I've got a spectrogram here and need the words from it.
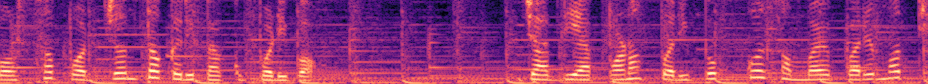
ବର୍ଷ ପର୍ଯ୍ୟନ୍ତ କରିବାକୁ ପଡ଼ିବ। ଯଦି ଆପଣ ପରିପକ୍ୱ ସମୟ ପରେ ମଧ୍ୟ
